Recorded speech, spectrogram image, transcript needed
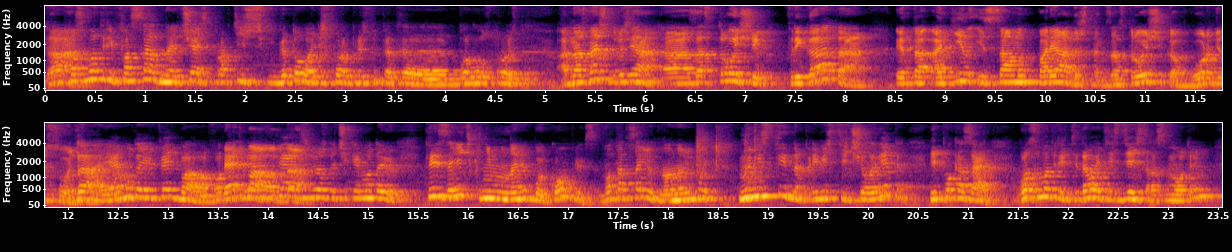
Да. Посмотри, фасадная часть практически готова, они скоро приступят э, к благоустройству. Однозначно, друзья, э, застройщик фрегата это один из самых порядочных застройщиков в городе Сочи. Да, я ему даю 5 баллов. Вот 5 прям баллов, 5 да. звездочек я ему даю. Ты заедь к нему на любой комплекс, вот абсолютно на любой. Ну не стыдно привести человека и показать. Вот смотрите, давайте здесь рассмотрим.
